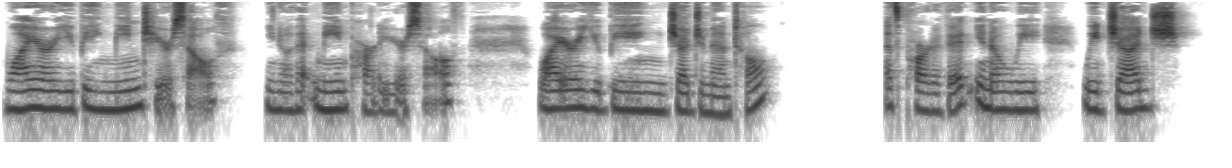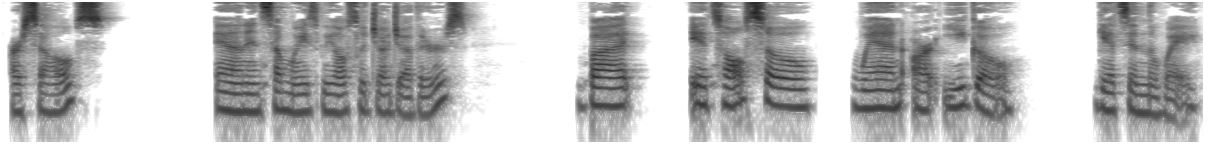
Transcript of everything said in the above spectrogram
why are you being mean to yourself? You know, that mean part of yourself. Why are you being judgmental? That's part of it. You know, we, we judge ourselves and in some ways we also judge others, but it's also when our ego gets in the way.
